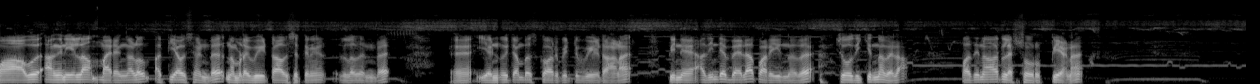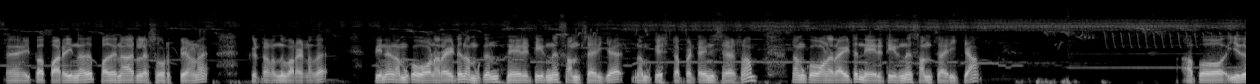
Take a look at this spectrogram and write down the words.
മാവ് അങ്ങനെയുള്ള മരങ്ങളും അത്യാവശ്യമുണ്ട്. നമ്മുടെ വീട്ടാവശ്യത്തിന് ഉള്ളതുണ്ട്. എണ്ണൂറ്റമ്പത് സ്ക്വയർ ഫീറ്റ് വീടാണ്. പിന്നെ അതിന്റെ വില പറയുന്നത് ചോദിക്കുന്ന വില പതിനാറ് ലക്ഷം ഉറുപ്പ്യാണ് ഇപ്പോൾ പറയുന്നത് പതിനാറ് ലക്ഷം ഉറുപ്പ്യാണ് കിട്ടണമെന്ന് പറയണത്. പിന്നെ നമുക്ക് ഓണറായിട്ട് നമുക്ക് നേരിട്ടിരുന്ന് സംസാരിക്കാം. നമുക്ക് ഇഷ്ടപ്പെട്ടതിന് ശേഷം നമുക്ക് ഓണറായിട്ട് നേരിട്ടിരുന്ന് സംസാരിക്കാം. അപ്പോൾ ഇത്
